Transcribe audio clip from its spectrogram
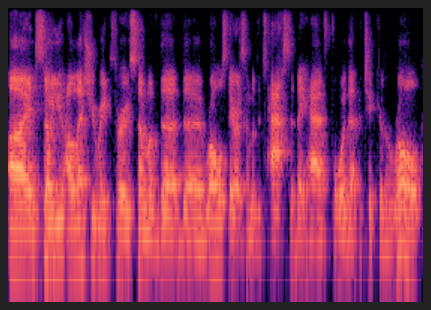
Uh, and so you, I'll let you read through some of the, the roles there and some of the tasks that they had for that particular role.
